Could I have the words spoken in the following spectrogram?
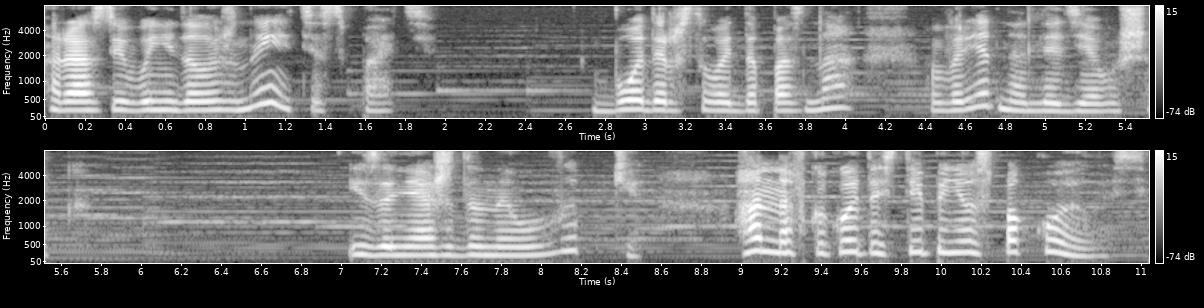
разве вы не должны идти спать? Бодрствовать допоздна вредно для девушек». Из-за неожиданной улыбки Анна в какой-то степени успокоилась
